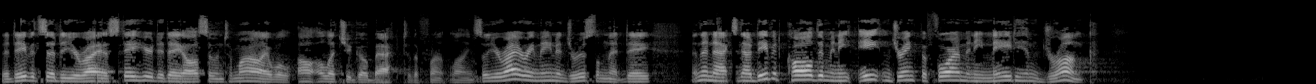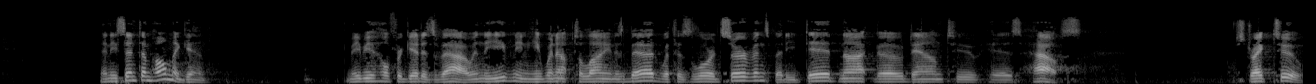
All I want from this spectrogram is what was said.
Then David said to Uriah, Stay here today also, and tomorrow I will, I'll, I'll, let you go back to the front line. So Uriah remained in Jerusalem that day and the next. Now David called him, and he ate and drank before him, and he made him drunk. And he sent him home again. Maybe he'll forget his vow. In the evening, he went out to lie in his bed with his Lord's servants, but he did not go down to his house. Strike two.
